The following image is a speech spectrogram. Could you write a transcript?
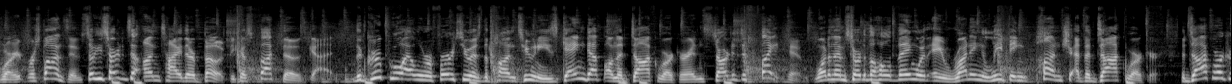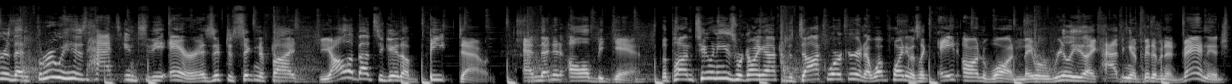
weren't responsive. So he started to untie their boat because fuck those guys. The group who I will refer to as the pontoonies ganged up on the dock worker and started to fight him. One of them started the whole thing with a running, leaping punch at the dock worker. The dock worker then threw his hat into the air as if to signify, y'all about to get a beat down and then it all began. The pontoonies were going after the dock worker, and at one point it was like eight on one. They were really like having a bit of an advantage,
